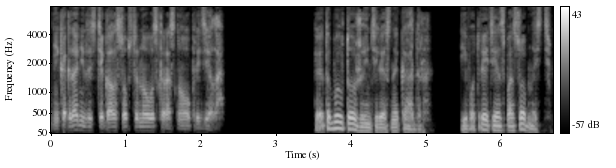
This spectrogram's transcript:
Никогда не достигал собственного скоростного предела. Это был тоже интересный кадр. Его третья способность.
